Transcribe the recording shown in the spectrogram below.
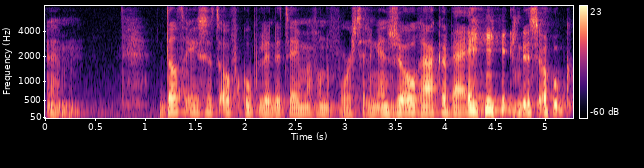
Um, dat is het overkoepelende thema van de voorstelling. En zo raken wij dus ook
